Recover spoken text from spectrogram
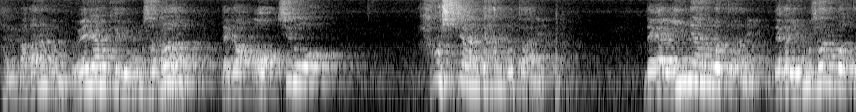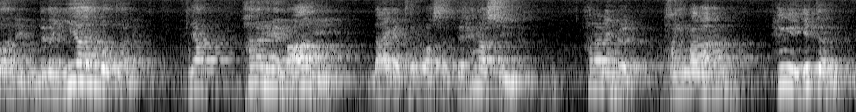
닮아가는 겁니다. 왜냐하면 그 용서는 내가 억지로 하고 싶지 않은데 하는 것도 아니고, 내가 인내하는 것도 아니고, 내가 용서하는 것도 아니고, 내가 이해하는 것도 아니고, 그냥 하나님의 마음이 나에게 들어왔을 때 행할 수 있는 하나님을 닮아가는 행위이기 때문입니다.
